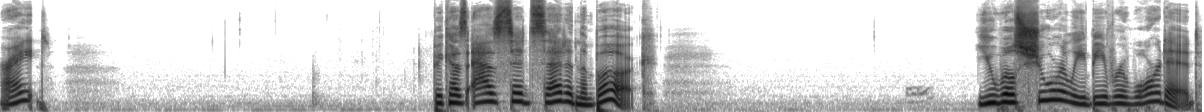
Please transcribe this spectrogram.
Right? Because as Sid said in the book, you will surely be rewarded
